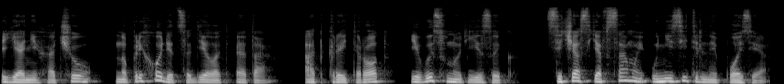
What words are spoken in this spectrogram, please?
Я не хочу, но приходится делать это. Открыть рот и высунуть язык. Сейчас я в самой унизительной позе.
